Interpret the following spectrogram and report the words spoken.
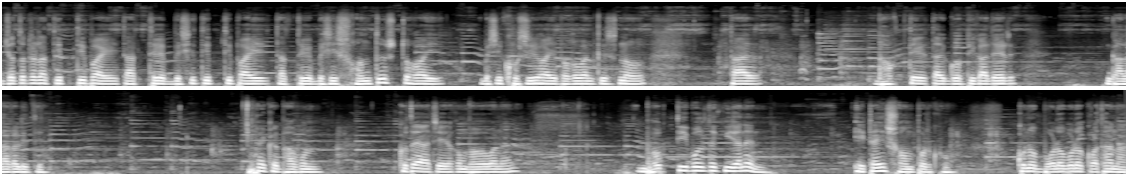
যতটা না তৃপ্তি পায়, তার থেকে বেশি তৃপ্তি পায়, তার থেকে বেশি সন্তুষ্ট হয়, বেশি খুশি হয় ভগবান কৃষ্ণ। তার ভক্তের, তার গোপিকাদের গালাগালিতে। একবার ভাবুন, কোথায় আছে এরকম ভগবান আর? ভক্তি বলতে কি জানেন? এটাই সম্পর্ক। কোনো বড় বড় কথা না,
